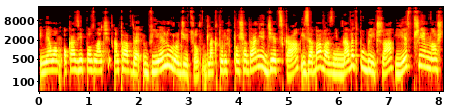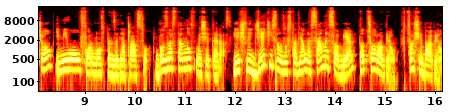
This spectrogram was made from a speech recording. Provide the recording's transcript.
i miałam okazję poznać naprawdę wielu rodziców, dla których posiadanie dziecka i zabawa z nim, nawet publiczna, jest przyjemnością i miłą formą spędzenia czasu. Bo zastanówmy się teraz, jeśli dzieci są zostawione same sobie, to co robią? W co się bawią?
